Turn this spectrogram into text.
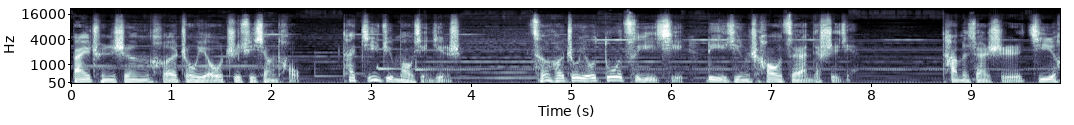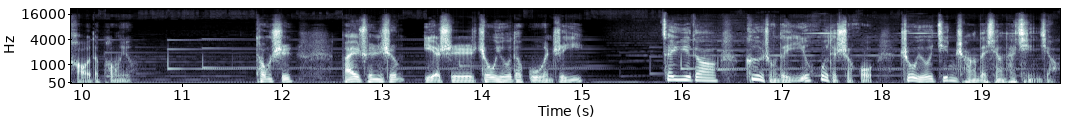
白春生和周游志趣相投，他极具冒险精神。曾和周游多次一起历经超自然的事件，他们算是极好的朋友。同时，白春生也是周游的顾问之一，在遇到各种的疑惑的时候，周游经常的向他请教。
